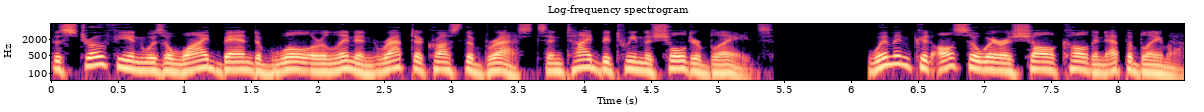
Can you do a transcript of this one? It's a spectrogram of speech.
The strophion was a wide band of wool or linen wrapped across the breasts and tied between the shoulder blades. Women could also wear a shawl called an epiblema.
